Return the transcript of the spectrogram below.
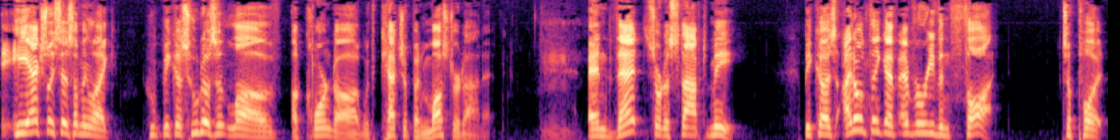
He actually says something like, who, because who doesn't love a corn dog with ketchup and mustard on it? Mm. And that sort of stopped me because I don't think I've ever even thought to put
